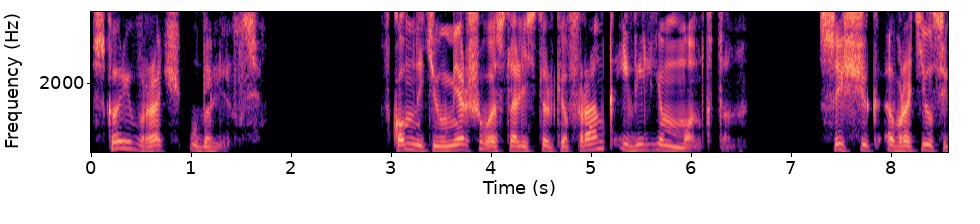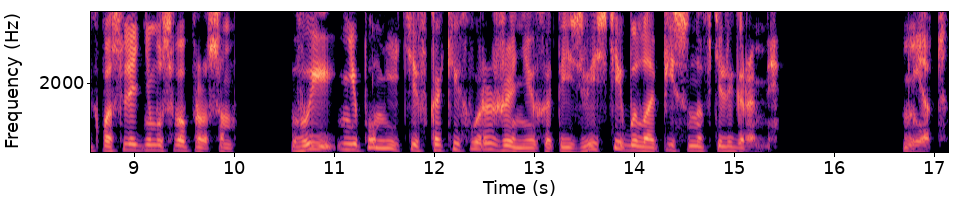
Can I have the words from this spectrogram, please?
Вскоре врач удалился. В комнате умершего остались только Франк и Вильям Монктон. Сыщик обратился к последнему с вопросом. «Вы не помните, в каких выражениях это известие было описано в телеграмме?» «Нет».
